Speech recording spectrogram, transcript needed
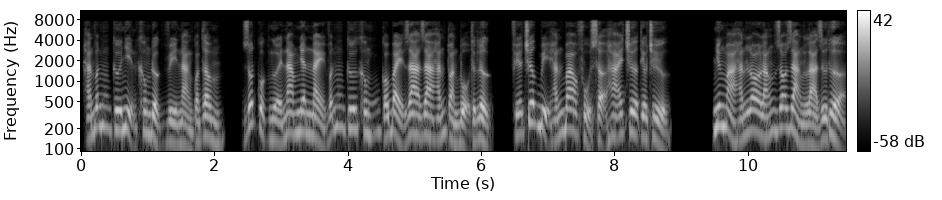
hắn vẫn cứ nhịn không được vì nàng quan tâm, rốt cuộc người nam nhân này vẫn cứ không có bày ra ra hắn toàn bộ thực lực, phía trước bị hắn bao phủ sợ hãi chưa tiêu trừ. Nhưng mà hắn lo lắng rõ ràng là dư thừa.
